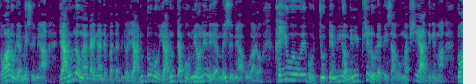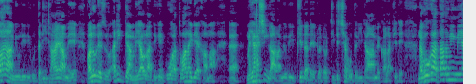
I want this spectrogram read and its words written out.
သွားလို့တဲ့မိတ်ဆွေများယာရုလုပ်ငန်းကိုင်ငန်းနဲ့ပတ်သက်ပြီးတော့ယာရုတိုးဖို့ယာရုတက်ဖို့မျှော်လင့်နေတဲ့မိတ်ဆွေများဖို့ကတော့ခရီးဝေးဝေးကိုကြိုတင်ပြီးတော့မိမိဖြစ်လို့တဲ့ကိစ္စကိုမဖြစ်ရသေးခင်မှာသွားတာမျိုးလေးတွေကိုတတိထားရမယ်။ဘာလို့လဲဆိုတော့အဲ့ဒီကံမရောက်လာသေးခင်ကိုကသွားလိုက်တဲ့အခါမှာအဲမရရှိလာတာမျိုးတွေဖြစ်တတ်တဲ့အတွက်တော့ဒီတစ်ချက်ကိုတတိထားရမယ်ကာလဖြစ်တယ်။ငကိုကသာသမီမရ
